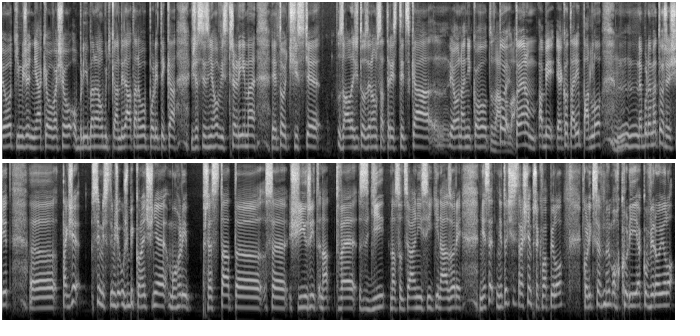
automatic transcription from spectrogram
jo, tím, že nějakého vašeho oblíbeného buď kandidáta nebo politika, že si z něho vystřelíme, je to čistě záležitost jenom satiristická, jo, na nikoho. To, zábava. to je jenom, aby jako tady padlo, mm. nebudeme to řešit. Uh, takže si myslím, že už by konečně mohli přestat eh, se šířit na tvé zdi na sociální síti názory. Mě, se, mě to strašně překvapilo, kolik se v mém okolí jako vyrojilo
